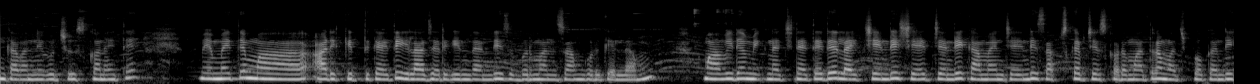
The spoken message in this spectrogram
ఇంకా అవన్నీ కూడా చూసుకొని అయితే మేమైతే మా ఆడి కిర్తికి అయితే ఇలా జరిగిందండి. సుబ్రహ్మణ్య స్వామి గుడికి వెళ్ళాము. మా వీడియో మీకు నచ్చినట్టయితే లైక్ చేయండి షేర్ చేయండి కామెంట్ చేయండి సబ్స్క్రైబ్ చేసుకోవడం మాత్రం మర్చిపోకండి.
